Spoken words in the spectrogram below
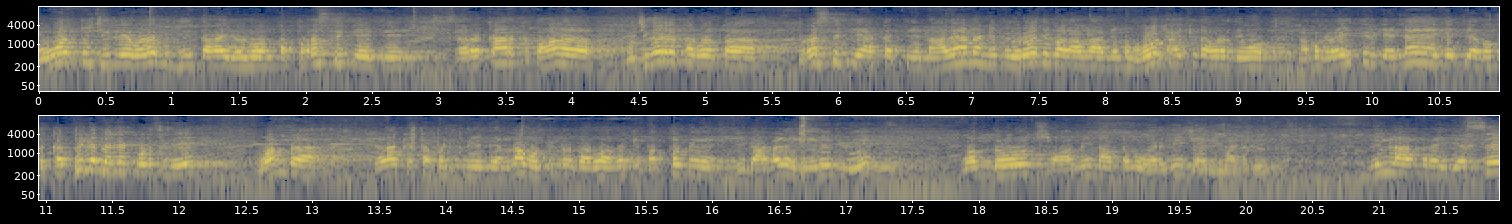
ಮೂವತ್ತು ಜಿಲ್ಲೆ ಒಳಗೆ ಈ ತರ ಹೇಳುವಂತ ಪರಿಸ್ಥಿತಿ ಐತಿ. ಸರ್ಕಾರಕ್ಕೆ ಬಹಳ ಮುಜುಗರ ತರುವಂತ ಪರಿಸ್ಥಿತಿ ಆಕತ್ತಿ ನಾವೇನ ನಿಮ್ಮ ವಿರೋಧಿಗಳಲ್ಲ, ನಿಮಗೆ ಓಟ್ ಹಾಕಿದವ್ರದೀವು ನಮಗೆ ರೈತರಿಗೆ ಅನ್ಯಾಯ ಆಗೈತಿ ಅದೊಂದು ಕಬ್ಬಿನ ಬೆಲೆ ಕೊಡಿಸ್ರಿ. ಒಂದು ಹೇಳಕ್ಕೆ ಇಷ್ಟಪಡ್ತೀನಿ ಇಲ್ಲಿ ಎಲ್ಲ ವಕೀಲರದಾರು ಅದಕ್ಕೆ ಮತ್ತೊಮ್ಮೆ ಈಗಾಗಲೇ ಹೇಳಿದ್ವಿ. ಒಂದು ಸ್ವಾಮಿನಾಥನ್ ವರದಿ ಜಾರಿ ಮಾಡಿರಿ. ಇಲ್ಲ ಅಂದ್ರೆ ಎಸ್ ಎ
